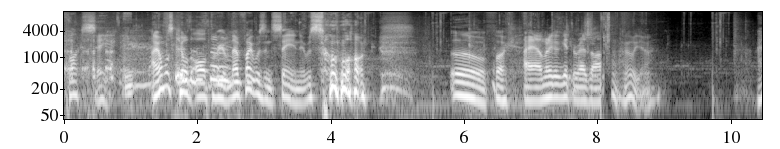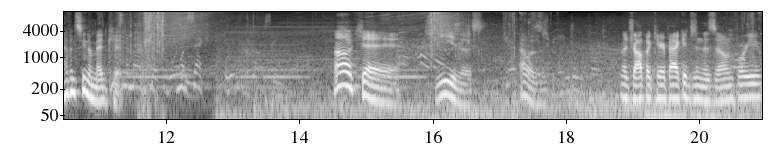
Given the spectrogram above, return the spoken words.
Fuck's sake. I almost killed all three of them. That fight was insane. It was so long. Oh, fuck. Alright, I'm gonna go get the res off. Oh, hell yeah. I haven't seen a med kit. Okay. Jesus. That was. I'm gonna drop a care package in the zone for you.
